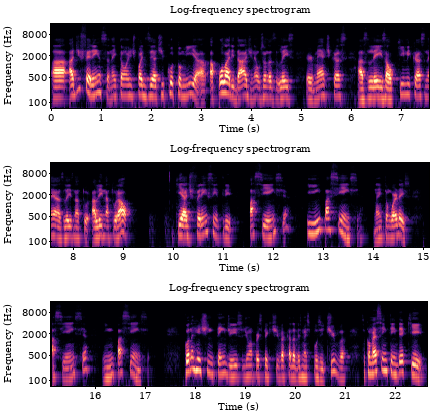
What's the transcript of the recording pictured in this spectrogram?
a, a, diferença, né? Então a gente pode dizer a dicotomia, a, a polaridade, né? Usando as leis herméticas, as leis alquímicas, né? As leis natu a lei natural, que é a diferença entre paciência e impaciência. Né? Então guarda isso. Paciência e impaciência. Quando a gente entende isso de uma perspectiva cada vez mais positiva, você começa a entender que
